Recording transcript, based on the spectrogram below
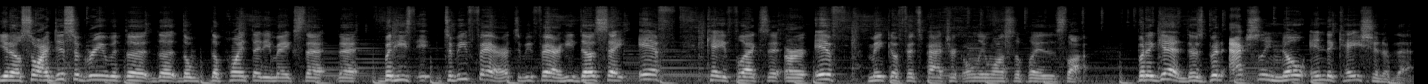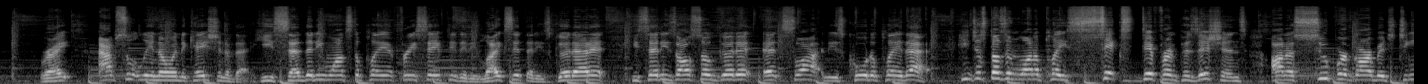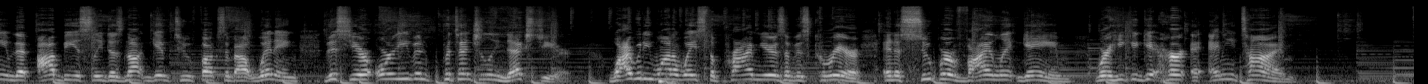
you know, so I disagree with the, the, the, the point that he makes that, that, but he's, to be fair, to be fair, he does say if K Flex, or if Minkah Fitzpatrick only wants to play the slot. But again, there's been actually no indication of that, right? Absolutely no indication of that. He said that he wants to play at free safety, that he likes it, that he's good at it. He said he's also good at, at slot and he's cool to play that. He just doesn't want to play six different positions on a super garbage team that obviously does not give two fucks about winning this year or even potentially next year. Why would he want to waste the prime years of his career in a super violent game where he could get hurt at any time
